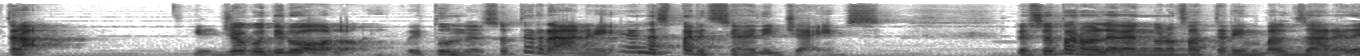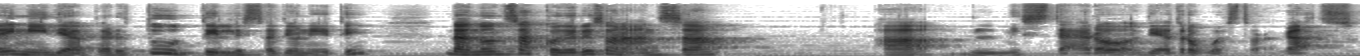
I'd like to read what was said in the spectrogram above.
tra il gioco di ruolo in quei tunnel sotterranei e la sparizione di James. Le sue parole vengono fatte rimbalzare dai media per tutti gli Stati Uniti, dando un sacco di risonanza al mistero dietro questo ragazzo.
